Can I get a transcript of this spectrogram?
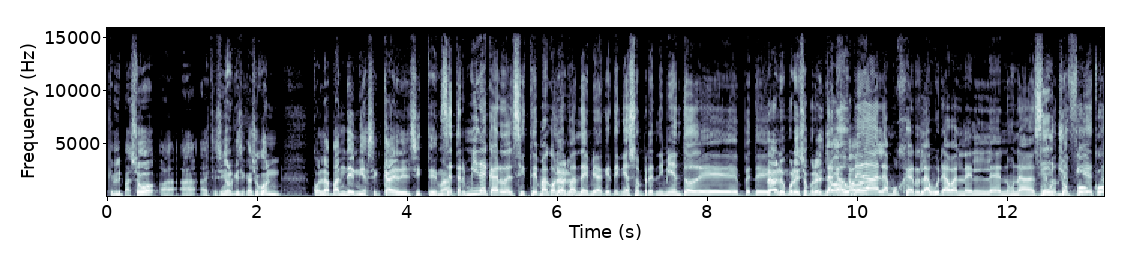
que le pasó a, a- a este señor que se cayó con, con la pandemia, se cae del sistema. Se termina de caer del sistema con Claro. la pandemia, que tenía su emprendimiento de, de Claro, por eso, pero él trabajaba humedad, la mujer laburaba en, el, en una salón mucho de fiestas. poco,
